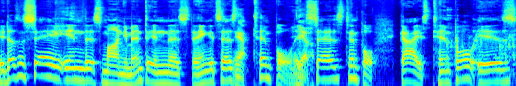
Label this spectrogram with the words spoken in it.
It doesn't say in this monument, in this thing. It says Yeah. temple. It Yeah. says temple. Guys, temple is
